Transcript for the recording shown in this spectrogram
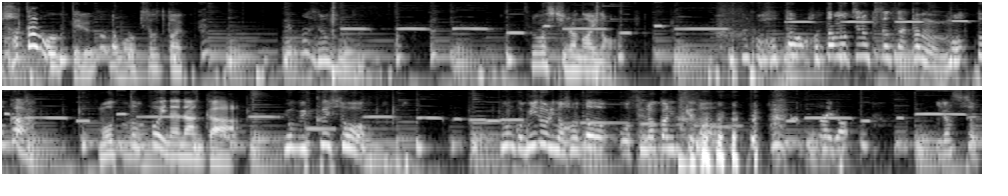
旗も打ってる？なんだこの鬼殺隊。え？えマジ何？それは知らないななんか旗旗持ちの鬼殺隊多分モッドか。モッドっぽいななんか。いやびっくりした。なんか緑の旗を背中につけた。隊が。いらっしゃった。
